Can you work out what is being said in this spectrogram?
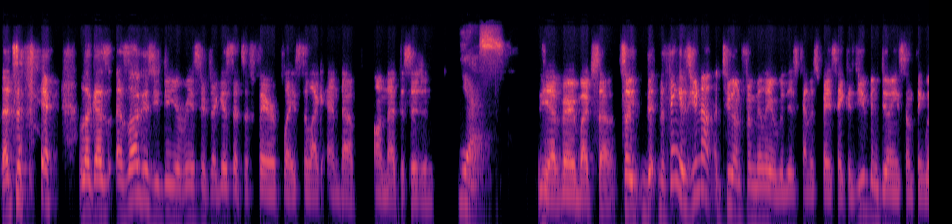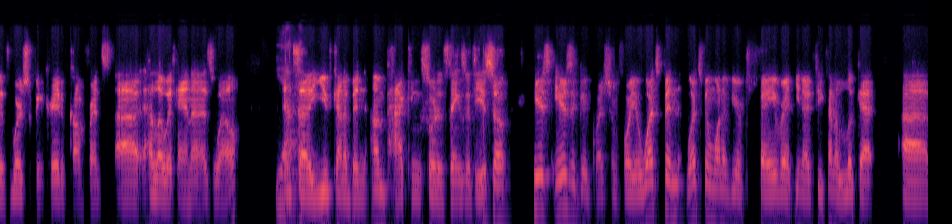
that's a fair look. As as long as you do your research, I guess that's a fair place to like end up on that decision. Yes. Yeah, very much so. So the, the thing is, you're not too unfamiliar with this kind of space, hey, because you've been doing something with Worship and Creative Conference, uh, Hello with Hannah as well. Yeah. And so you've kind of been unpacking sort of things with you. So here's here's a good question for you. What's been what's been one of your favorite? You know, if you kind of look at uh,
